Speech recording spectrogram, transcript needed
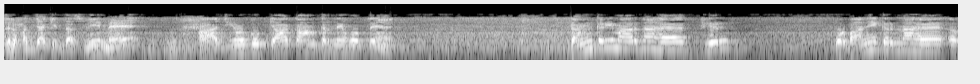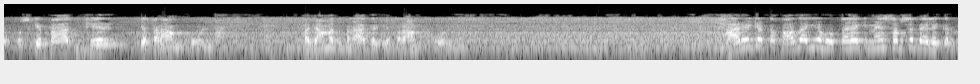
ذوالحجہ کی دسویں میں حاجیوں کو کیا کام کرنے ہوتے ہیں؟ کنکری مارنا ہے، پھر قربانی کرنا ہے اور اس کے بعد پھر احرام کھولنا ہے۔ حجامت بنا کر احرام کھولنا ہے ہر ایک کا تقاضا یہ ہوتا ہے کہ میں سب سے پہلے کروں۔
